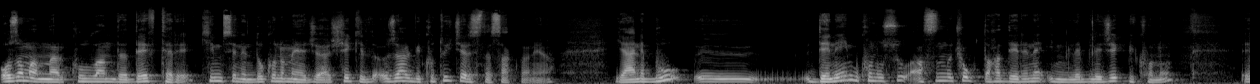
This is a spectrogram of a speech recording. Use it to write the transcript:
o zamanlar kullandığı defteri kimsenin dokunamayacağı şekilde özel bir kutu içerisinde saklanıyor. Yani bu e, deneyim konusu aslında çok daha derine inilebilecek bir konu. E,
